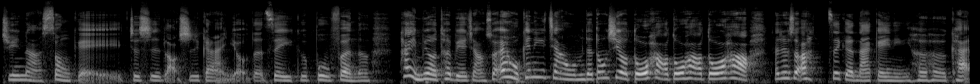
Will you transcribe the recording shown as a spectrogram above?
Gina 送给就是老师橄榄油的这一个部分呢，他也没有特别讲说，哎，我跟你讲我们的东西有多好多好多好，他就说啊，这个拿给你喝喝看，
